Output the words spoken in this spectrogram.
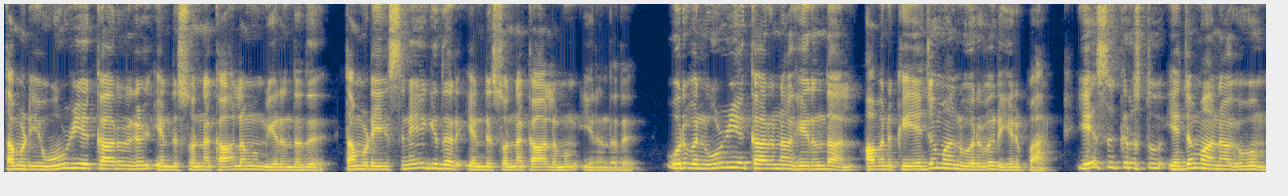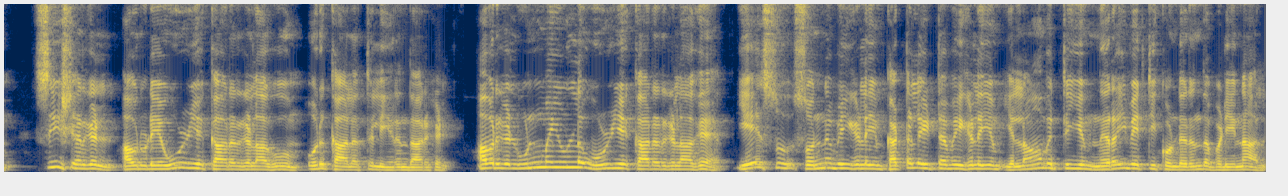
தம்முடைய ஊழியக்காரர்கள் என்று சொன்ன காலமும் இருந்தது. தம்முடைய சிநேகிதர் என்று சொன்ன காலமும் இருந்தது. ஒருவன் ஊழியக்காரனாக இருந்தால் அவனுக்கு எஜமான் ஒருவர் இருப்பார். இயேசு கிறிஸ்து எஜமானாகவும் சீஷர்கள் அவருடைய ஊழியக்காரர்களாகவும் ஒரு காலத்தில் இருந்தார்கள். அவர்கள் உண்மையுள்ள ஊழியக்காரர்களாக இயேசு சொன்னவைகளையும் கட்டளையிட்டவைகளையும் எல்லாவற்றையும் நிறைவேற்றி கொண்டிருந்தபடியினால்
